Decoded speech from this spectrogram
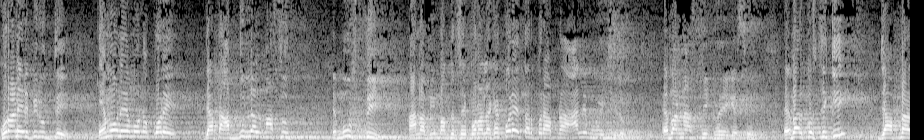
কোরআনের বিরুদ্ধে এমন এমনও করে যে আপনার আবদুল্লাল মাসুদ মুফতি আনাফি মাদ্রাসায় পড়ালেখা করে, তারপরে আপনার আলেম হয়েছিল। এবার নাস্তিক হয়ে গেছে। এবার করছে কি? যে আপনার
